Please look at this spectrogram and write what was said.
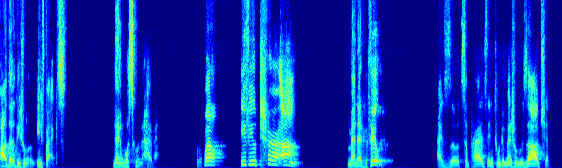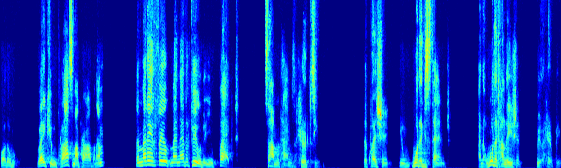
other additional effects, then what's going to happen? Well, if you turn on magnetic field as the surprising two-dimensional result for the vacuum plasma problem, the magnetic field, magnetic field, in fact, sometimes helps you. The question in what extent and what condition will help you.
